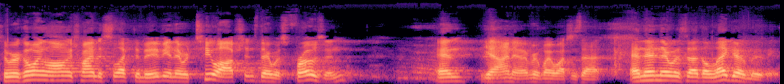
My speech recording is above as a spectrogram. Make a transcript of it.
So we were going along and trying to select a movie, and there were two options. There was Frozen, and yeah, I know everybody watches that. And then there was uh, the Lego Movie.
